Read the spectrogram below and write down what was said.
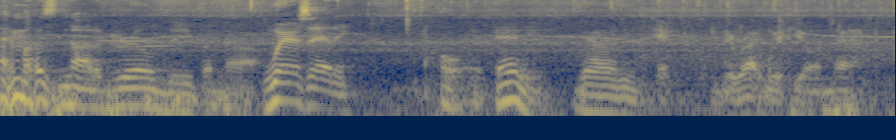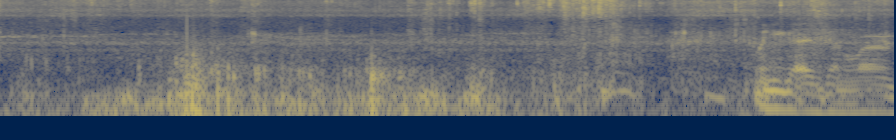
I must not have drilled deep enough. Where's Eddie? Oh, Eddie. Yeah, Eddie. Yeah, I'll be right with you on that. When you guys gonna learn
